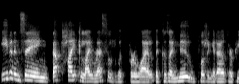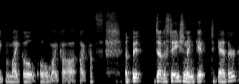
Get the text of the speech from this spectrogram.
even in saying that title, I wrestled with for a while because I knew putting it out there, people might go, "Oh my god, like that's a bit devastation and gift together.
